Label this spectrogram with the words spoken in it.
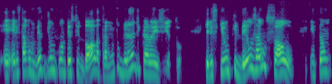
eles estavam dentro de um contexto idólatra muito grande que era o Egito. Que eles criam que Deus é um sol. Então,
